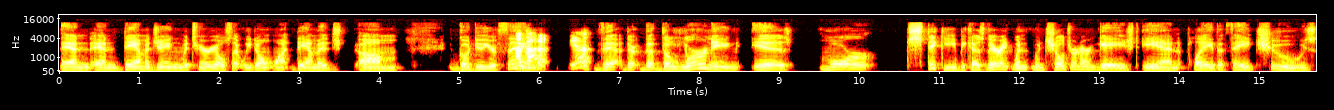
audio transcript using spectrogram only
yeah. and and damaging materials that we don't want damaged um go do your thing about it? Yeah. The the the, the learning is more sticky because they're when when children are engaged in play that they choose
